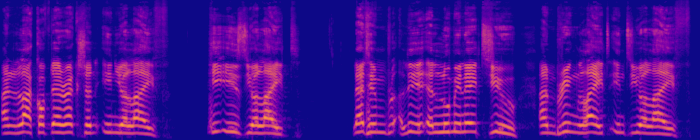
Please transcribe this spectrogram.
and lack of direction in your life? He is your light. Let Him illuminate you and bring light into your life.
